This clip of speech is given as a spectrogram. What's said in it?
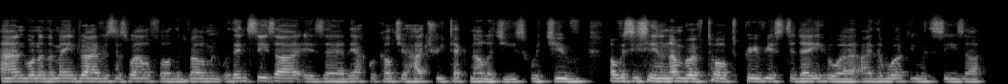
and one of the main drivers as well for the development within CSAR is uh, the aquaculture hatchery technologies, which you've obviously seen a number of talks previous today who are either working with CSAR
